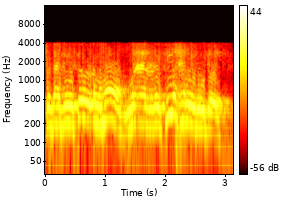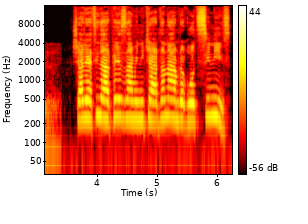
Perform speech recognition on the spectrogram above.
که وظیفه اونها معرفی علی بوده. شریعتی در پی زمینی کردن امر قدسی نیست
